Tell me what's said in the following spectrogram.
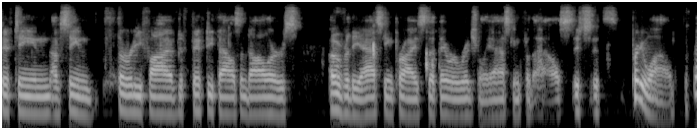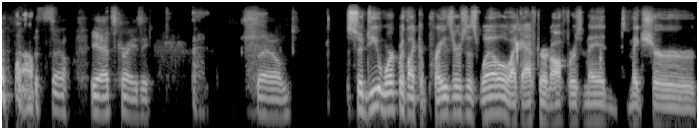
15, I've seen 35 to $50,000 over the asking price that they were originally asking for the house. It's, it's pretty wild. Wow. so yeah, it's crazy. So, so do you work with like appraisers as well? Like after an offer is made to make sure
